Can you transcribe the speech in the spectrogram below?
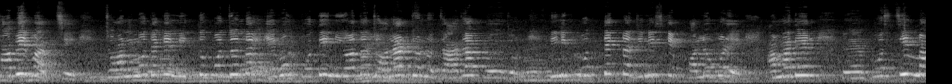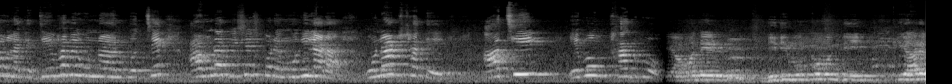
সবই পাচ্ছে। জন্ম থেকে মৃত্যু পর্যন্ত এবং প্রতিনিয়ত চলার জন্য যা যা প্রয়োজন, তিনি প্রত্যেকটা জিনিসকে ফলো করে আমাদের পশ্চিম বাংলাকে যেভাবে উন্নয়ন করছে, আমরা বিশেষ করে মহিলারা ওনার সাথে আছি এবং থাকব। আমাদের দিদি মুখ্যমন্ত্রী কি হারে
